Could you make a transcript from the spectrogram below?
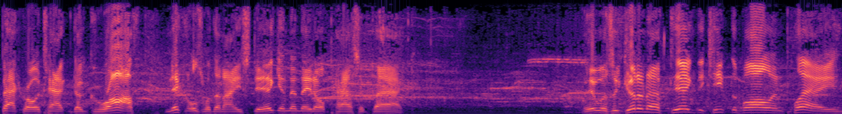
Back row attack. DeGroff. Nichols with a nice dig, and then they don't pass it back. It was a good enough dig to keep the ball in play,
